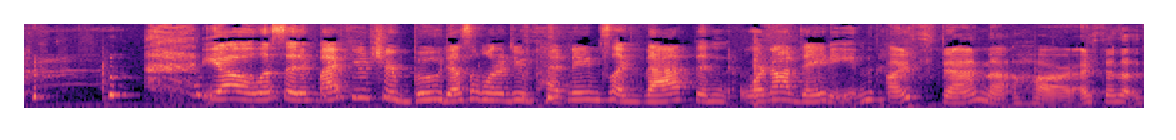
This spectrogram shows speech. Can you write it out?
yo, listen. If my future boo doesn't want to do pet names like that, then we're not dating. I stand that hard. I stand that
